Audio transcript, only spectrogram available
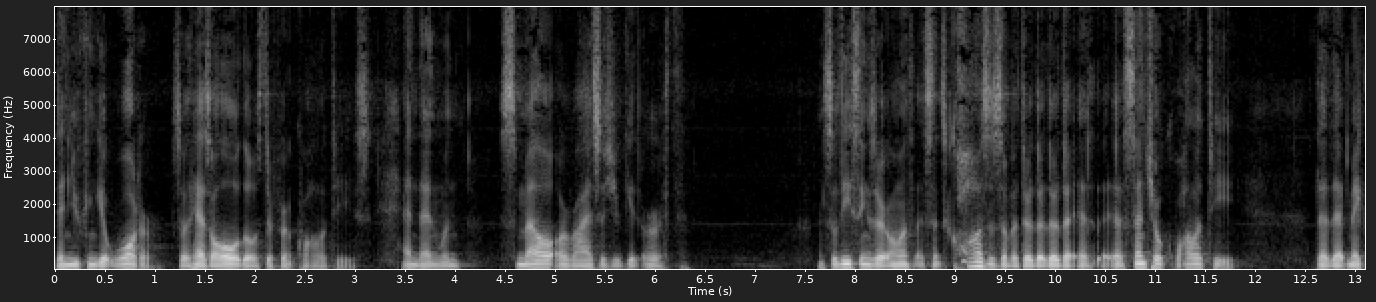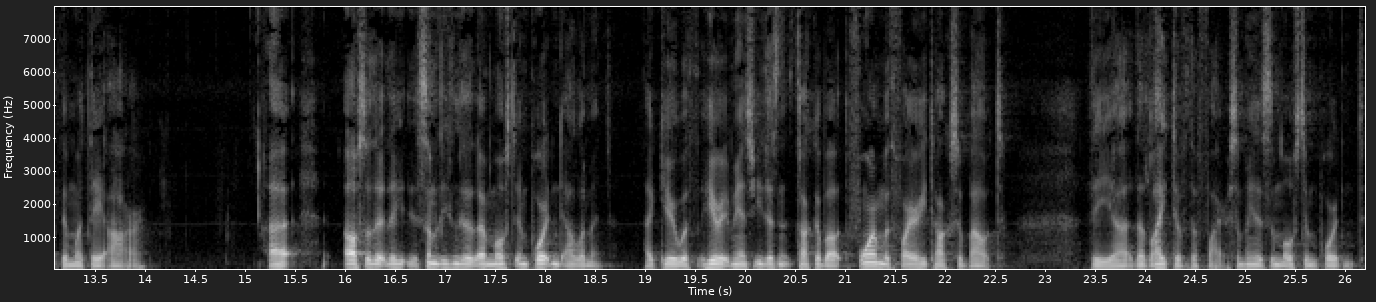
then you can get water. So it has all those different qualities. And then when smell arises, you get earth. And so these things are almost, sense, causes of it. They're the, they're the essential quality that, that make them what they are. Uh, also, the, the, some of these things are the most important element. Like here, with here it means he doesn't talk about form with fire. He talks about the uh, the light of the fire. Something that's the most important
